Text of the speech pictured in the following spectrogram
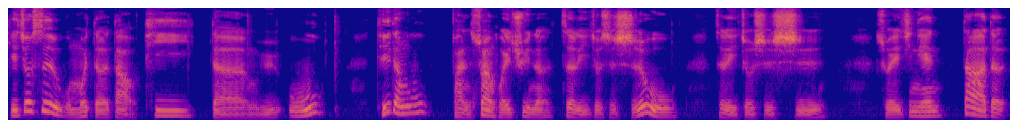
也就是我们会得到 t 等于五，t 等于五反算回去呢，这里就是十五，这里就是十，所以今天大的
